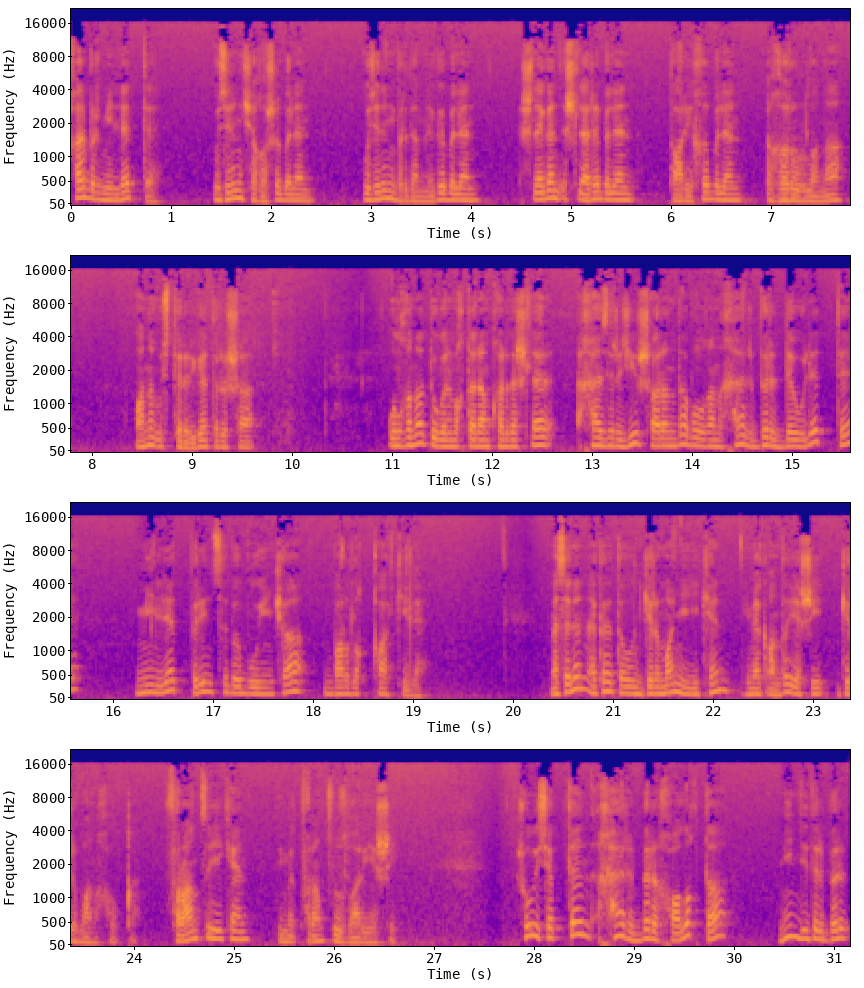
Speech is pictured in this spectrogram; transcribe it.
Һәрбер милләт тә үзенең чыгышы белән, үзенең бердәмлеге белән, эшләгән эшләре белән, тарихы белән горурлана, аны үстерергә тырыша. Ул гына түгел, мөхтәрәм кардәшләр, хәзер Җир шарында булган һәрбер дәүләт тә милләт принцибы буенча барлыкка килә. Мәсәлән, әгәр дә ул Германия икән, димәк, анда яши герман халкы. Франция икән, димәк, французлар яши. Шул исәптән һәрбер халык та ниндидер бер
